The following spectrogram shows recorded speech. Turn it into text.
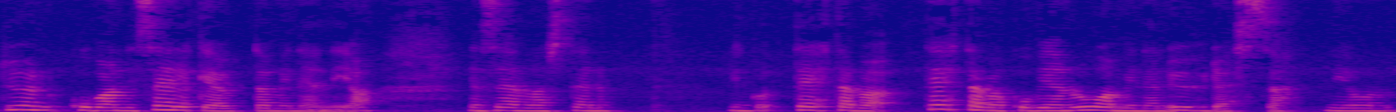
työnkuvan selkeyttäminen ja, ja sellaisten niin tehtävä, tehtäväkuvien luominen yhdessä niin on,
